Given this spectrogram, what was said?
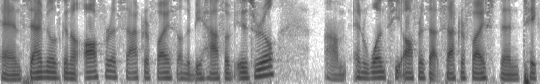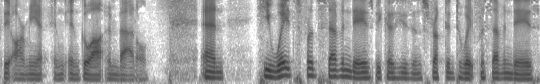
and Samuel is going to offer a sacrifice on the behalf of Israel. Um, and once he offers that sacrifice, then take the army and, and go out in battle. And he waits for seven days because he's instructed to wait for seven days,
